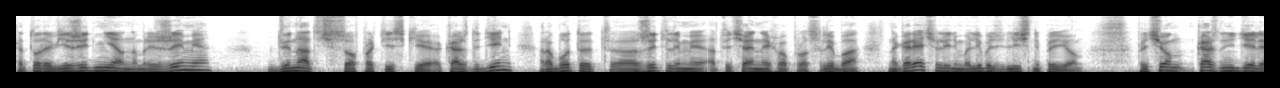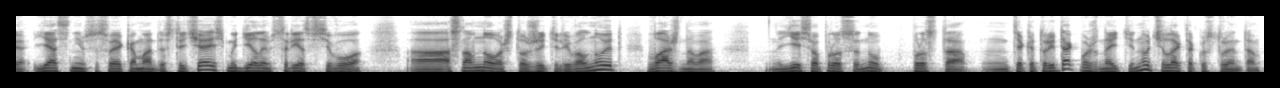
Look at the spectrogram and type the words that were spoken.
которые в ежедневном режиме 12 часов практически каждый день работают э, с жителями, отвечая на их вопросы. Либо на горячую линию, либо личный прием. Причем каждую неделю я с ним, со своей командой встречаюсь. Мы делаем срез всего э, основного, что жителей волнует, важного. Есть вопросы, ну, просто те, которые и так можно найти. Ну, человек так устроен там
